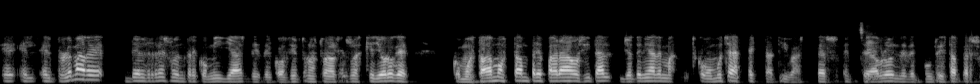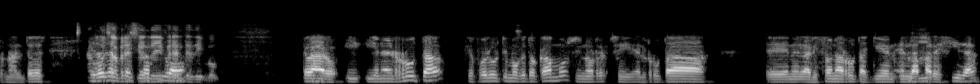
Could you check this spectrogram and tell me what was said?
el, problema del reso, entre comillas, del concierto nuestro en el reso, es que yo creo que como estábamos tan preparados y tal, yo tenía como muchas expectativas. Te hablo desde el punto de vista personal. Entonces, Hay mucha presión de diferente tipo. Claro, y, en el Ruta, que fue el último que tocamos, si no, sí, el Ruta, en el Arizona Ruta aquí en, La Parecida,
